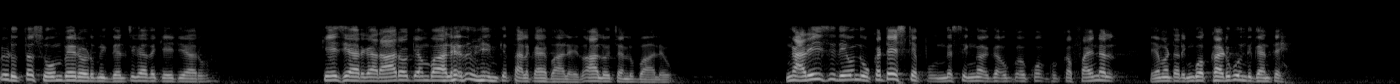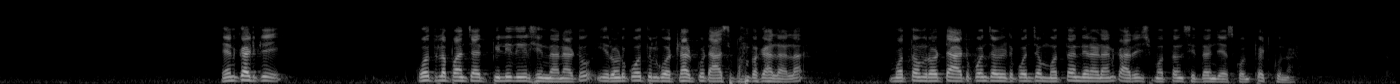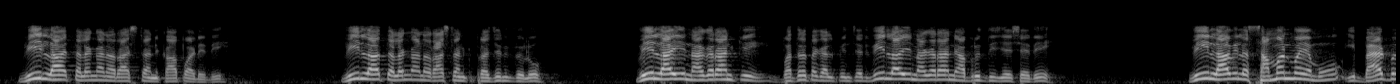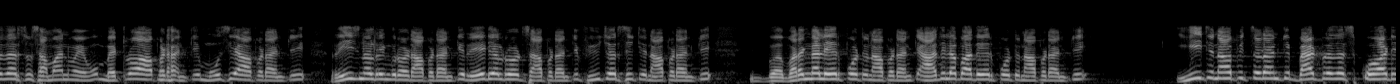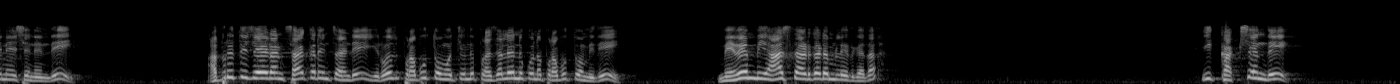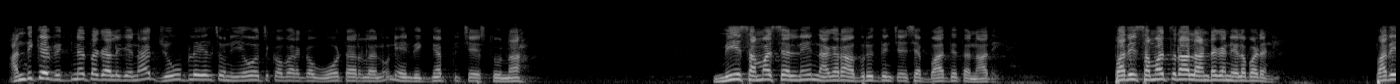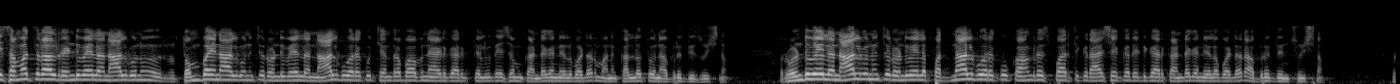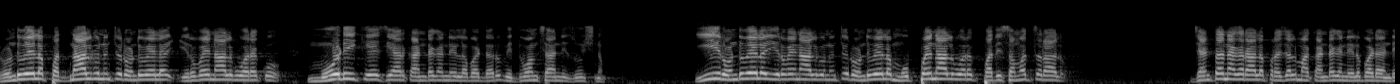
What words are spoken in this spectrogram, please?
వీడు ఉత్త సోంబేరోడు మీకు తెలుసు కదా కేటీఆర్. కేసీఆర్ గారు ఆరోగ్యం బాగాలేదు ఈయనకి తలకాయ బాగాలేదు ఆలోచనలు బాగాలేవు ఇంకా హరీష్ దేవుంది ఒకటే స్టెప్. ఇంకా సింగ ఒక ఫైనల్ ఏమంటారు ఇంకొక అడుగు ఉంది గంతే. వెనకటికి కోతుల పంచాయతీ పిల్లి తీర్చింది అన్నట్టు ఈ రెండు కోతులు కొట్లాడుకుంటే ఆశ పంపకాల మొత్తం రొట్టె అటు కొంచెం ఇటు కొంచెం మొత్తం తినడానికి హరీష్ మొత్తం సిద్ధం చేసుకొని పెట్టుకున్నాడు. వీళ్ళ తెలంగాణ రాష్ట్రాన్ని కాపాడేది వీళ్ళ తెలంగాణ రాష్ట్రానికి ప్రతినిధులు వీళ్ళ ఈ నగరానికి భద్రత కల్పించేది వీళ్ళ ఈ నగరాన్ని అభివృద్ధి చేసేది. వీళ్ళ వీళ్ళ సమన్వయము ఈ బ్యాడ్ బ్రదర్స్ సమన్వయము మెట్రో ఆపడానికి మూసి ఆపడానికి రీజనల్ రింగ్ రోడ్ ఆపడానికి రేడియల్ రోడ్స్ ఆపడానికి ఫ్యూచర్ సిటీని ఆపడానికి వరంగల్ ఎయిర్పోర్టును ఆపడానికి ఆదిలాబాద్ ఎయిర్పోర్టును ఆపడానికి వీటిని ఆపించడానికి బ్యాడ్ బ్రదర్స్ కోఆర్డినేషన్ ఏంది? అభివృద్ధి చేయడానికి సహకరించండి. ఈరోజు ప్రభుత్వం వచ్చింది ప్రజలు ఎన్నుకున్న ప్రభుత్వం ఇది. మేమేం మీ ఆస్తి అడగడం లేదు కదా? ఈ కక్ష ఏంది? అందుకే విఘ్నత కలిగిన జూబ్లీహిల్స్ నియోజకవర్గ ఓటర్లను నేను విజ్ఞప్తి చేస్తున్నా. మీ సమస్యల్ని నగర అభివృద్ధిని చేసే బాధ్యత నాది. పది సంవత్సరాలు అండగా నిలబడండి. పది సంవత్సరాలు రెండు వేల నాలుగును తొంభై నాలుగు నుంచి రెండు వేల నాలుగు వరకు చంద్రబాబు నాయుడు గారికి తెలుగుదేశం అండగా నిలబడ్డారు. మనం కళ్ళతోనే అభివృద్ధి చూసినాం. రెండు వేల నాలుగు నుంచి రెండు వేల పద్నాలుగు వరకు కాంగ్రెస్ పార్టీకి రాజశేఖర రెడ్డి గారికి అండగా నిలబడ్డారు. అభివృద్ధిని చూసినాం. రెండు వేల పద్నాలుగు నుంచి రెండు వేల ఇరవై నాలుగు వరకు మోడీ కేసీఆర్కి అండగా నిలబడ్డారు. విధ్వంసాన్ని చూసినాం. ఈ రెండు వేల ఇరవై నాలుగు నుంచి రెండు వేల ముప్పై నాలుగు వరకు పది సంవత్సరాలు జంట నగరాల ప్రజలు మాకు అండగా నిలబడండి.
